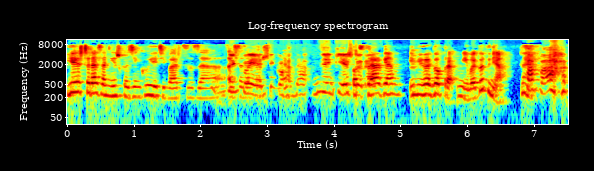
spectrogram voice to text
Jeszcze raz Agnieszko, dziękuję Ci bardzo za Dziękuję Ci, kochana. Dzięki jeszcze Pozdrawiam raz. i miłego, miłego dnia. Pa, pa.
